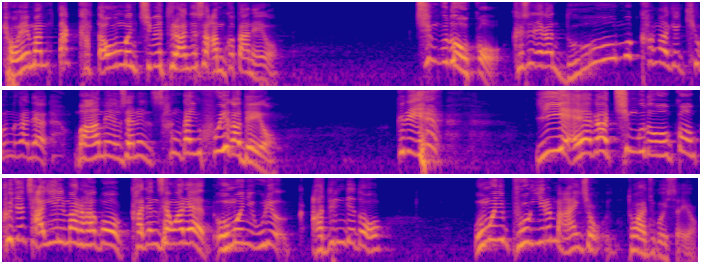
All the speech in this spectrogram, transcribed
교회만 딱 갔다 오면 집에 들어앉아서 아무것도 안 해요. 친구도 없고 그래서 내가 너무 강하게 키우는가 내 마음에 요새는 상당히 후회가 돼요. 근데 이 애가 친구도 없고 그저 자기 일만 하고 가정생활에 어머니 우리 아들인데도 어머니 부엌 일을 많이 도와주고 있어요.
